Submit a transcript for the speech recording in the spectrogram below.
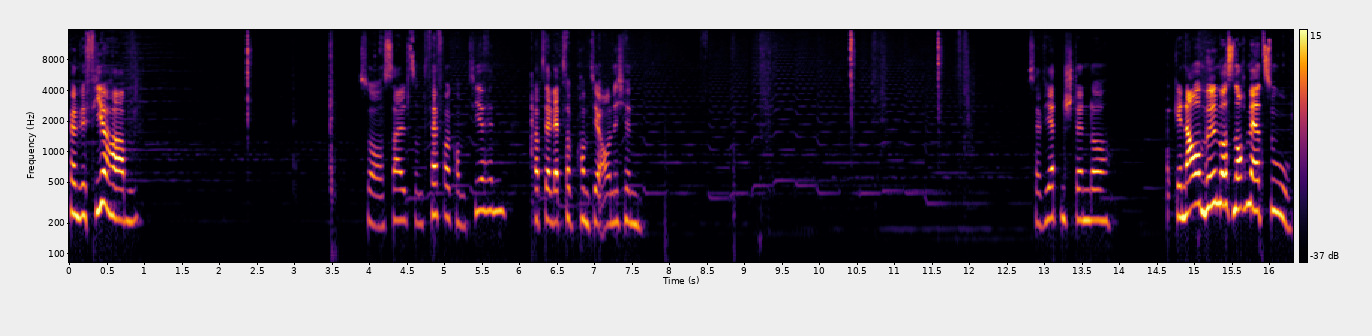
können wir vier haben. So, Salz und Pfeffer kommt hier hin. Ich glaube, der Laptop kommt hier auch nicht hin. Serviettenständer. Genau, Müll muss noch mehr zu.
